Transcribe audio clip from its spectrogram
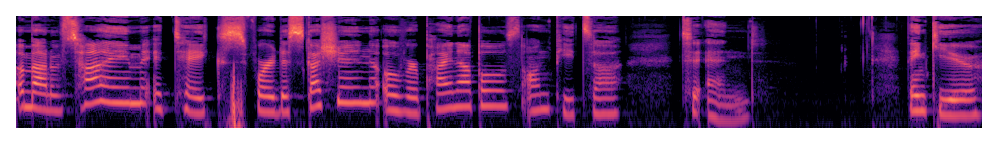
amount of time it takes for a discussion over pineapples on pizza to end. Thank you.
